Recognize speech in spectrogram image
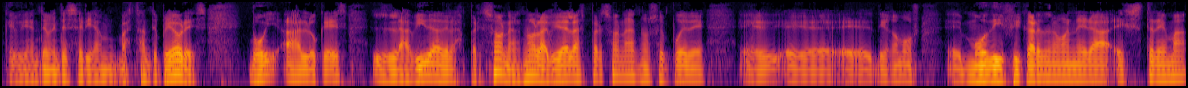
que evidentemente serían bastante peores. Voy a lo que es la vida de las personas, ¿no? La vida de las personas no se puede, eh, eh, eh, digamos, modificar de una manera extrema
